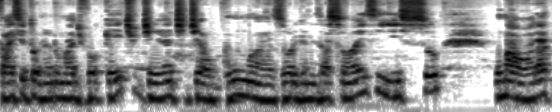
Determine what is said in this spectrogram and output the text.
vai se tornando um advocate diante de algumas organizações e isso uma hora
